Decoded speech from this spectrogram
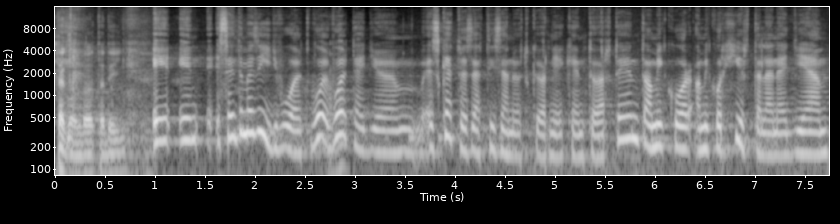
te gondoltad így? Én, én szerintem ez így volt. Volt, volt egy, ez 2015 környékén történt, amikor, amikor hirtelen egy ilyen,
